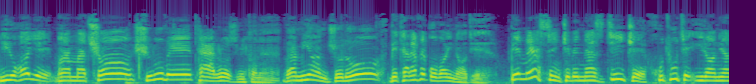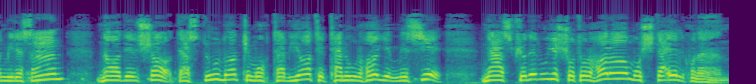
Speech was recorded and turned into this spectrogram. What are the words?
نیروهای محمدشاه شروع به تعرض می‌کنن و میان جلو به طرف قوای نادر. به محض که به نزدیک خطوط ایرانیان می‌رسند نادرشاه دستور داد که محتویات تنورهای مسی نصب شده روی شترها را مشتعل کنند.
